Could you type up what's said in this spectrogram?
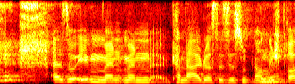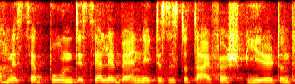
also eben mein, mein Kanal, du hast es ja schon angesprochen, ist sehr bunt, ist sehr lebendig, das ist total verspielt und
